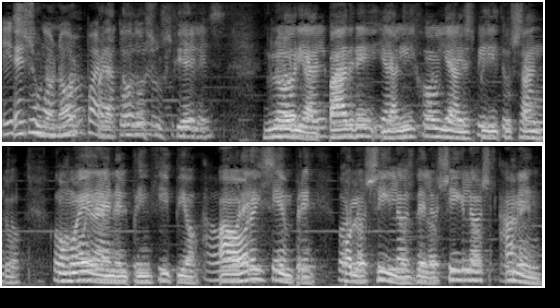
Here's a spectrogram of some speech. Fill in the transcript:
es un honor para todos sus fieles. Gloria al Padre y al Hijo y al Espíritu Santo, como era en el principio, ahora y siempre, por los siglos de los siglos. Amén.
